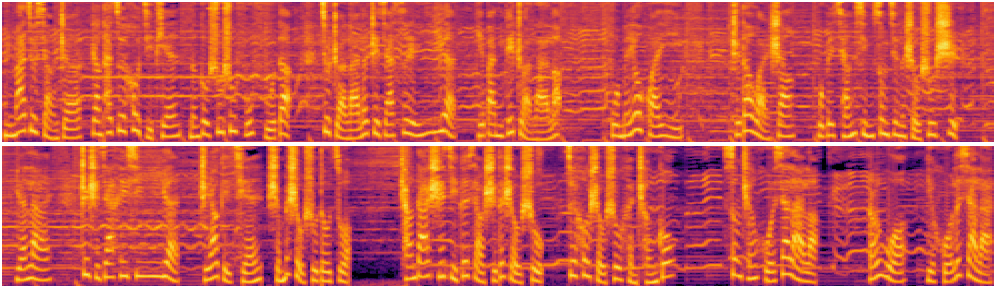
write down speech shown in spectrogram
你妈就想着让他最后几天能够舒舒服服的，就转来了这家私人医院，也把你给转来了。我没有怀疑。直到晚上，我被强行送进了手术室。原来这是家黑心医院，只要给钱，什么手术都做。长达十几个小时的手术，最后手术很成功，宋晨活下来了，而我也活了下来。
